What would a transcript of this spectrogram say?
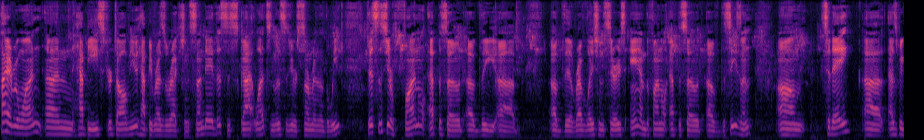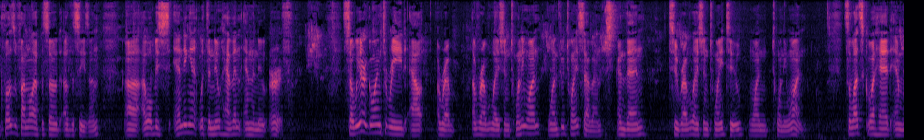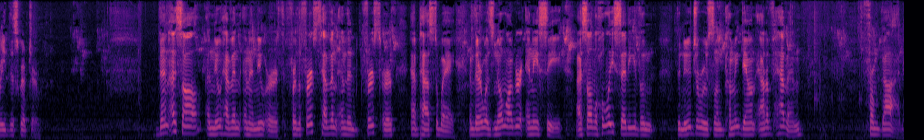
Hi, everyone, and happy Easter to all of you. Happy Resurrection Sunday. This is Scott Lutz, and this is your sermon of the week. This is your final episode of the uh, of the Revelation series and the final episode of the season. Um, today, uh, as we close the final episode of the season, uh, I will be ending it with the new heaven and the new earth. So we are going to read out a rev of Revelation 21, 1 through 27, and then to Revelation 22, 1 21. So let's go ahead and read the scripture. Then I saw a new heaven and a new earth, for the first heaven and the first earth had passed away, and there was no longer any sea. I saw the holy city, the, the new Jerusalem, coming down out of heaven from God,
